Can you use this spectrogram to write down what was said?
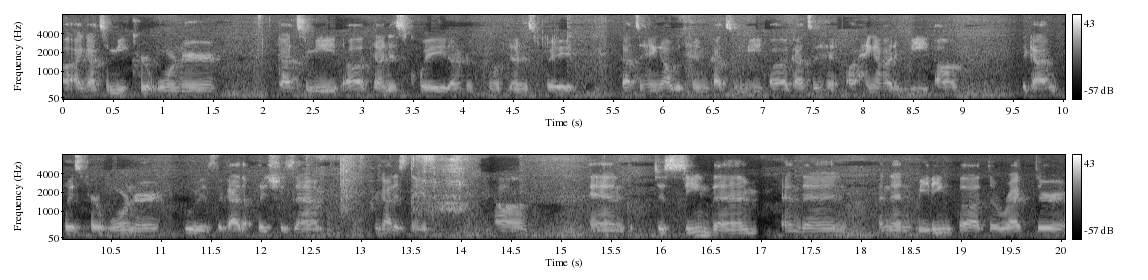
Uh, I got to meet Kurt Warner, got to meet uh, Dennis Quaid. I don't know if you know Dennis Quaid. Got to hang out with him. Got to meet. Uh, got to ha- uh, hang out and meet um, the guy who plays Kurt Warner, who is the guy that plays Shazam. Forgot his name. Um, and just seeing them, and then and then meeting the director,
